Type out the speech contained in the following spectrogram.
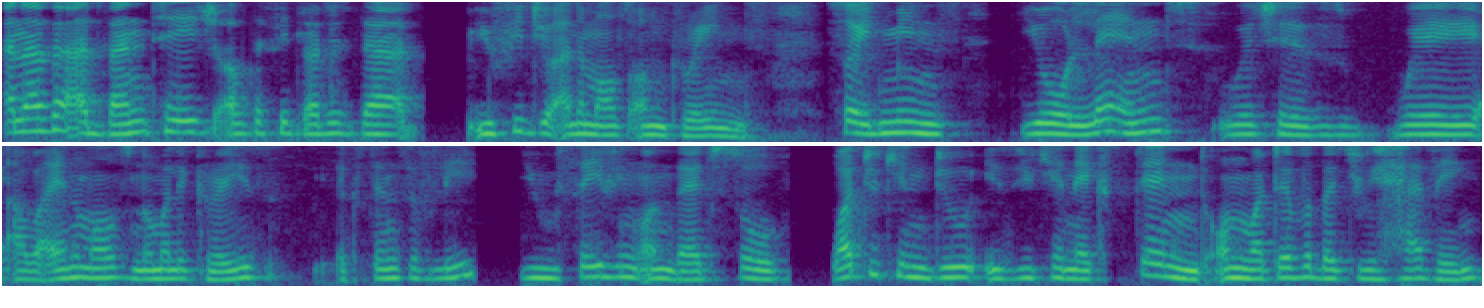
Another advantage of the feedlot is that you feed your animals on grains. So it means your land, which is where our animals normally graze extensively, you saving on that. So what you can do is you can extend on whatever that you're having,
